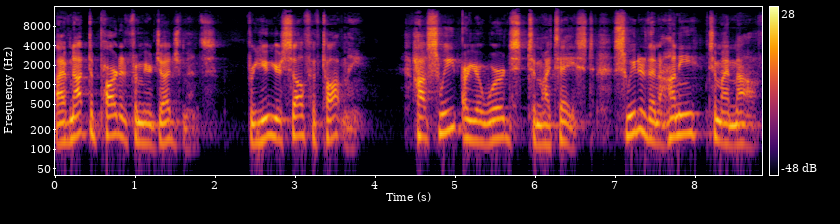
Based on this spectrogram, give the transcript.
I have not departed from your judgments, for you yourself have taught me. How sweet are your words to my taste, sweeter than honey to my mouth.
